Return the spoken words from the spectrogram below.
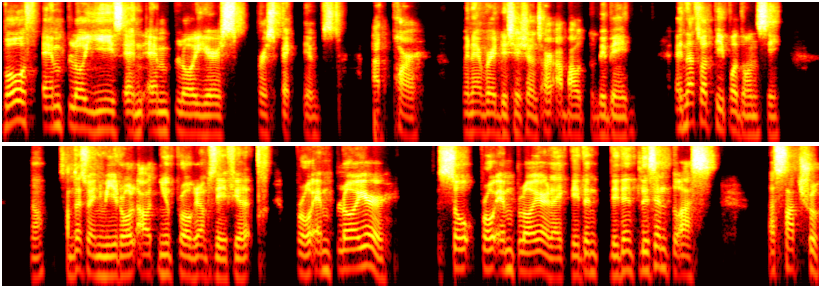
both employees and employers' perspectives at par whenever decisions are about to be made. And that's what people don't see. No, sometimes when we roll out new programs, they feel pro employer, so pro employer, like they didn't they didn't listen to us. That's not true.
